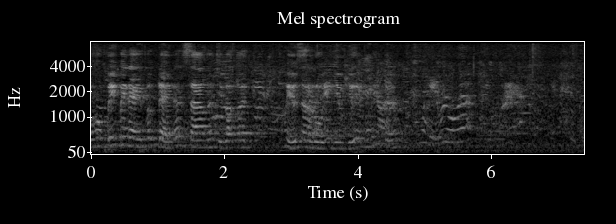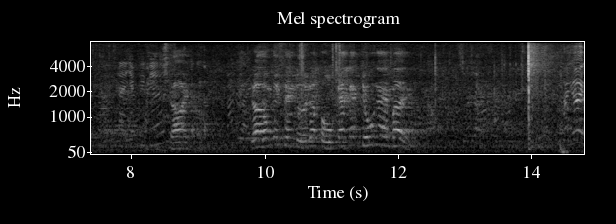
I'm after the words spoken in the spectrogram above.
cũng không biết mấy này vấn đề nó sao nữa chị Vân ơi. Không hiểu sao rồi nhiều dữ em không biết nữa. à dọc cái ghế Rồi. Rồi ông cái xe ngựa ra phụ các các chú các em ơi. Anh ơi,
